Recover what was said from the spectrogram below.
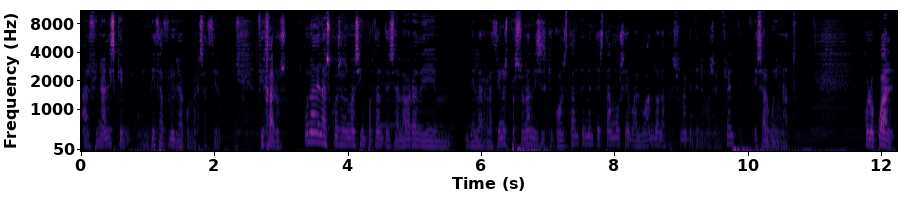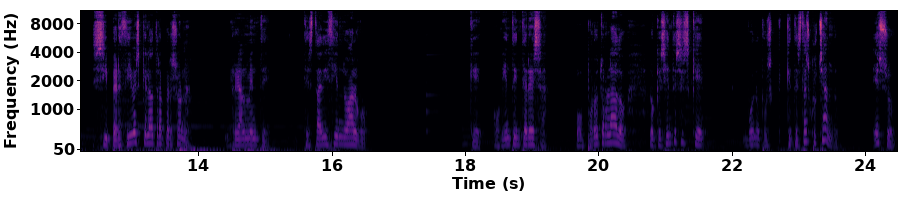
al final es que empieza a fluir la conversación. Fijaros, una de las cosas más importantes a la hora de, las relaciones personales es que constantemente estamos evaluando a la persona que tenemos enfrente. Es algo innato. Con lo cual, si percibes que la otra persona realmente te está diciendo algo que o bien te interesa, o por otro lado, lo que sientes es que, bueno, pues que te está escuchando. Eso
